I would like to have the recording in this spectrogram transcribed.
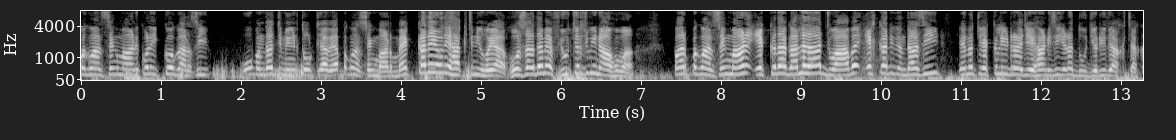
ਭਗਵੰਤ ਸਿੰਘ ਮਾਨ ਕੋਲ ਇੱਕੋ ਗੱਲ ਸੀ, ਉਹ ਬੰਦਾ ਜ਼ਮੀਨ ਤੋਂ ਉੱਠਿਆ ਹੋਇਆ ਭਗਵੰਤ ਸਿੰਘ ਮਾਨ। ਮੈਂ ਕਦੇ ਉਹਦੇ ਹੱਕ 'ਚ ਨਹੀਂ ਹੋਇਆ। ਹੋ ਸਕਦਾ ਮੈਂ ਫਿਊਚਰ 'ਚ ਵੀ ਨਾ ਹੋਵਾਂ। ਪਰ ਭਗਵੰਤ ਸਿੰਘ ਮਾਨ ਇੱਕ ਦਾ ਗੱਲ ਦਾ ਜਵਾਬ ਇੱਕ ਵਾਰੀ ਦਿੰਦਾ ਸੀ, ਇਹਨਾਂ 'ਚ ਇੱਕ ਲੀਡਰ ਅਜਿਹਾ ਨਹੀਂ ਸੀ ਜਿਹੜਾ ਦੂਜੇ ਦੀ ਅੱਖ ਚੱਕ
